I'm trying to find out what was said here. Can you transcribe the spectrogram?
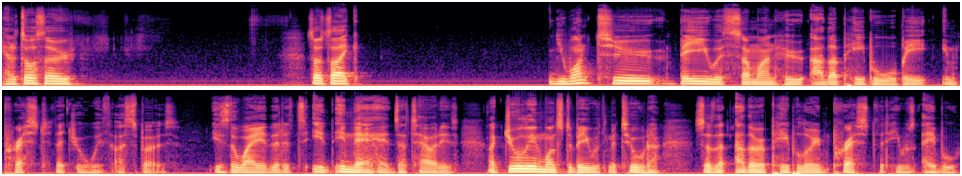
and it's also so it's like you want to be with someone who other people will be impressed that you're with, I suppose, is the way that it's in, in their heads. That's how it is. Like Julian wants to be with Matilda so that other people are impressed that he was able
